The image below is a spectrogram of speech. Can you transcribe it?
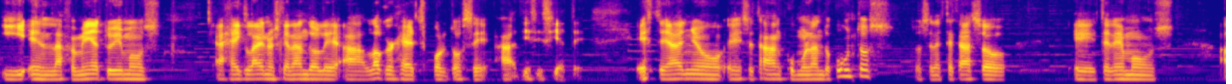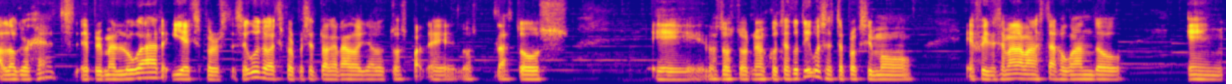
y en la femenina tuvimos a Headliners ganándole a Loggerheads por 12 a 17. Este año se están acumulando puntos, entonces en este caso tenemos a Loggerheads de primer lugar y Experts de segundo. Expert, por cierto, ha ganado ya los dos, eh, los, las dos, eh, los dos torneos consecutivos. Este próximo eh, fin de semana van a estar jugando en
